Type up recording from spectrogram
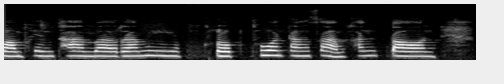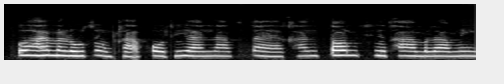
บำเพ็ญทานบารมีครบถ้วนทั้งสามขั้นตอน เพื่อให้บรรลุถึงพระโพธิญาณนับแต่ขั้นต้นคือทานบารมี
